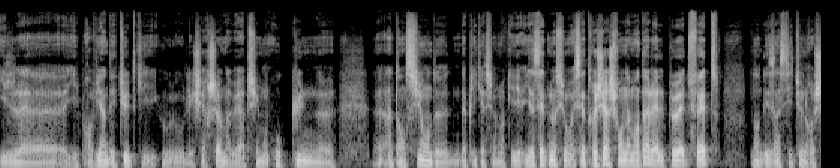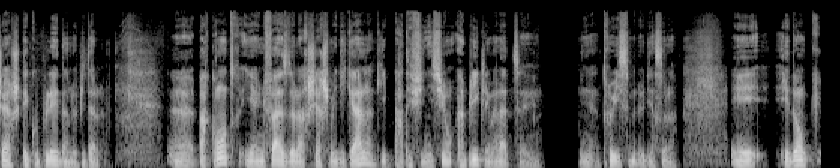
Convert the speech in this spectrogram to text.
il, euh, il provient d'études qui, où, les chercheurs n'avaient absolument aucune euh, intention d'application. Donc il y a cette notion. Et cette recherche fondamentale, elle peut être faite dans des instituts de recherche découplés d'un hôpital. Euh, par contre, il y a une phase de la recherche médicale qui, par définition, implique les malades. C'est un truisme de dire cela. Et et donc,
